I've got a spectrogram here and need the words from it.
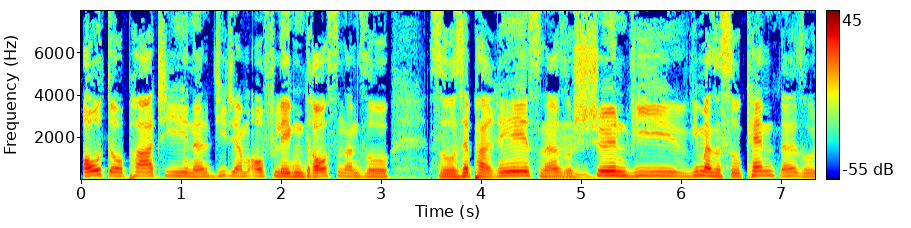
Outdoor Party, ne, DJ am auflegen, draußen dann so so Separés, ne, mhm. so schön wie wie man das so kennt, ne, so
